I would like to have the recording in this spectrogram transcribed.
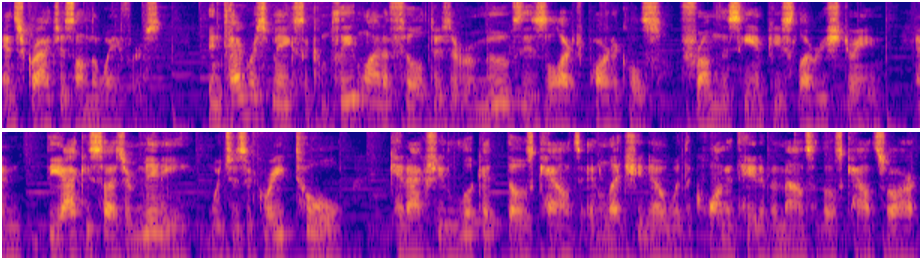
and scratches on the wafers. Entegris makes a complete line of filters that removes these large particles from the CMP slurry stream. And the Accusizer Mini, which is a great tool, can actually look at those counts and let you know what the quantitative amounts of those counts are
